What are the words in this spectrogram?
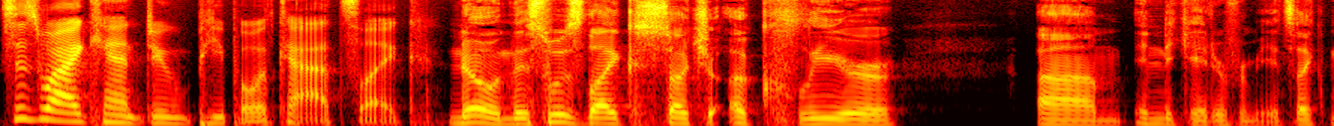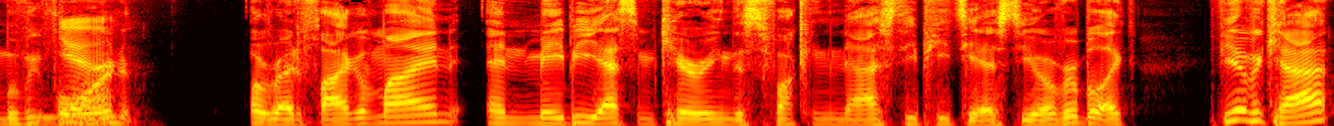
This is why I can't do people with cats. Like, No, and this was like such a clear um indicator for me. It's like moving Yeah. forward, a red flag of mine. And maybe yes, I'm carrying this fucking nasty PTSD over, but like if you have a cat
